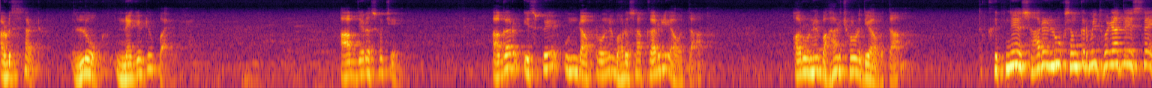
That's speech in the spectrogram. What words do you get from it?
अड़सठ लोग नेगेटिव पाए गए। आप ज़रा सोचें अगर इस पर उन डॉक्टरों ने भरोसा कर लिया होता और उन्हें बाहर छोड़ दिया होता तो कितने सारे लोग संक्रमित हो जाते इससे।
